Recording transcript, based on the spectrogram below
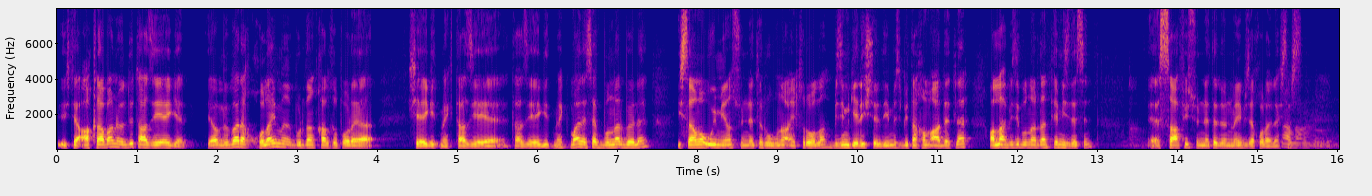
işte akraban öldü taziyeye gel. Ya mübarek kolay mı buradan kalkıp oraya şeye gitmek, taziyeye taziyeye gitmek? Maalesef bunlar böyle İslam'a uymayan, sünnetin ruhuna aykırı olan bizim geliştirdiğimiz bir takım adetler. Allah bizi bunlardan temizlesin. E, safi sünnete dönmeyi bize kolaylaştırsın. Allah'ım.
